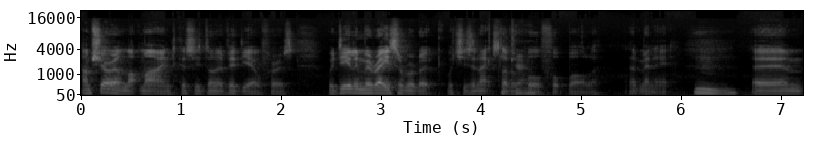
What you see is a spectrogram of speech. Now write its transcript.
I'm sure he'll not mind because he's done a video for us. We're dealing with Razor Ruddock, which is an ex-Liverpool footballer at the minute. Hmm. Um,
